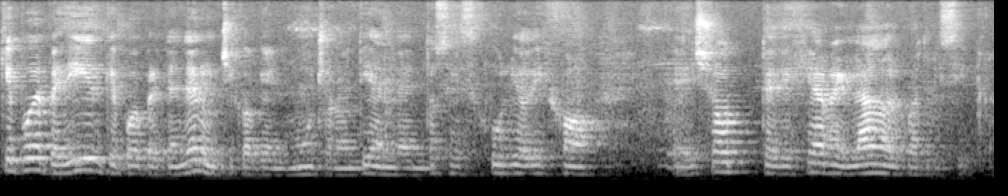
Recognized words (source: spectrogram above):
qué puede pedir, qué puede pretender un chico que mucho no entiende. Entonces Julio dijo, eh, yo te dejé arreglado el cuatriciclo.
